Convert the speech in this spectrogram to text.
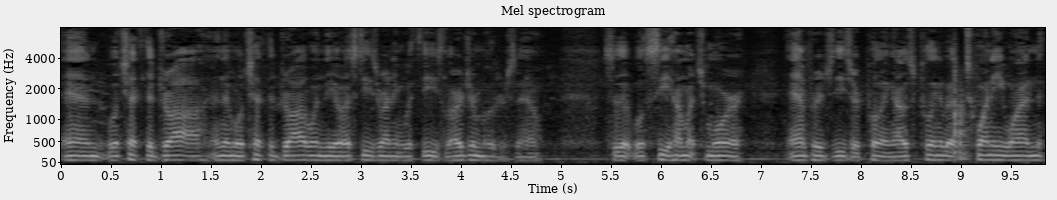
and we'll check the draw and then we'll check the draw when the OSD is running with these larger motors now so that we'll see how much more amperage these are pulling. I was pulling about 21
